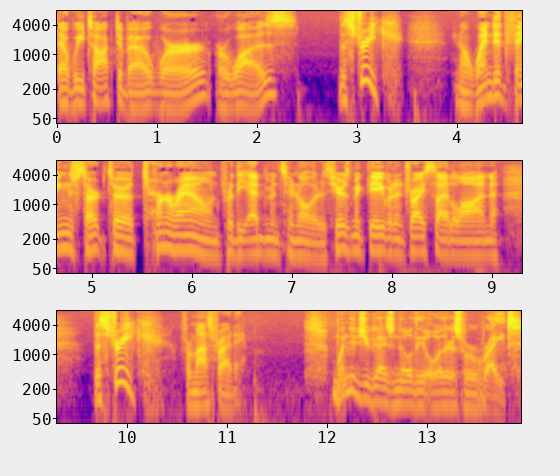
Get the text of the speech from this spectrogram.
that we talked about were, or was, the streak. You know, when did things start to turn around for the Edmonton Oilers? Here's McDavid and Draisaitl on the streak from last Friday. When did you guys know the Oilers were right?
